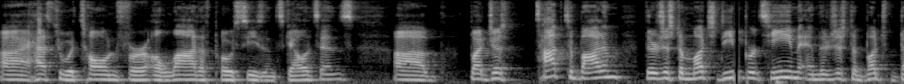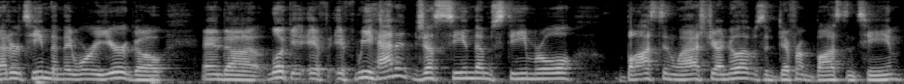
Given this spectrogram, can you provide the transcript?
uh, has to atone for a lot of postseason skeletons, uh, but just top to bottom, they're just a much deeper team and they're just a much better team than they were a year ago. And uh, look, if if we hadn't just seen them steamroll Boston last year, I know that was a different Boston team,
